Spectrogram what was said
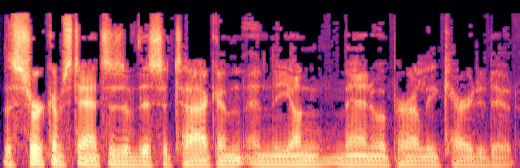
the circumstances of this attack and, and the young man who apparently carried it out?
